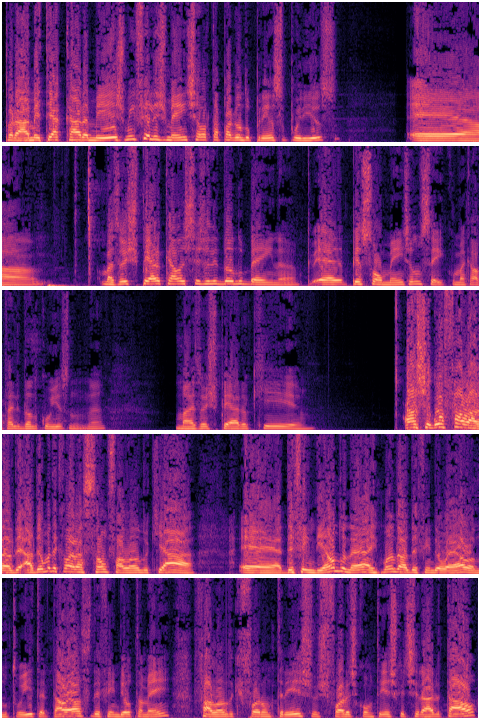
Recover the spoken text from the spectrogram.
Pra meter a cara mesmo. Infelizmente, ela tá pagando o preço por isso. É... Mas eu espero que ela esteja lidando bem, né? É, pessoalmente, eu não sei como é que ela tá lidando com isso, né? Mas eu espero que. Ela chegou a falar, ela deu uma declaração falando que. Ah, é, defendendo, né? A irmã dela defendeu ela no Twitter e tal, ela se defendeu também, falando que foram trechos fora de contexto que tiraram e tal,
